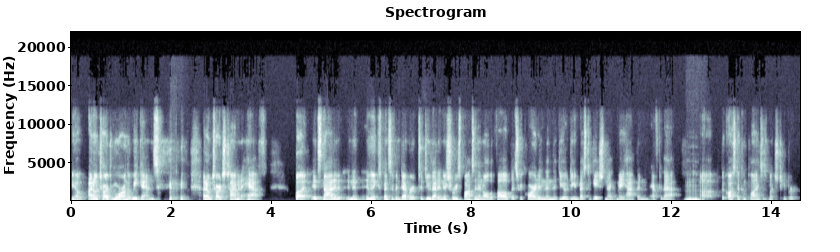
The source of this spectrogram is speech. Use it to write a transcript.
you know, I don't charge more on the weekends. I don't charge time and a half, but it's not an, an inexpensive endeavor to do that initial response and then all the follow up that's required, and then the DoD investigation that may happen after that. Mm-hmm. Uh, the cost of compliance is much cheaper.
